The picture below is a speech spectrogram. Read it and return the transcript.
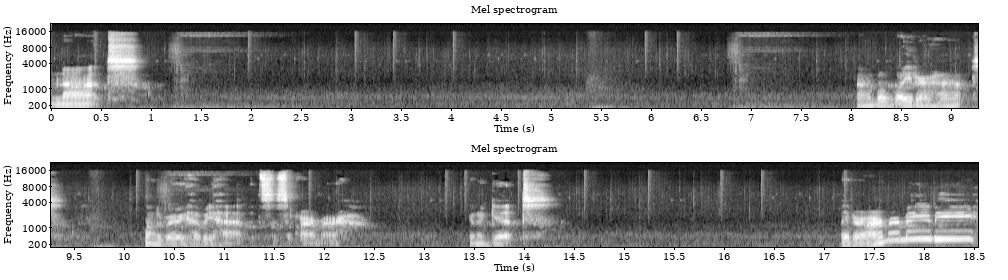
I'm not... I have a lighter hat. Not a very heavy hat, it's this armor. I'm gonna get lighter armor, maybe?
